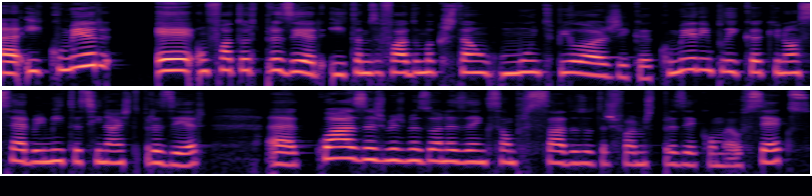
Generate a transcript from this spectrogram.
Uh, e comer é um fator de prazer e estamos a falar de uma questão muito biológica. Comer implica que o nosso cérebro imita sinais de prazer, uh, quase nas mesmas zonas em que são processadas outras formas de prazer, como é o sexo.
